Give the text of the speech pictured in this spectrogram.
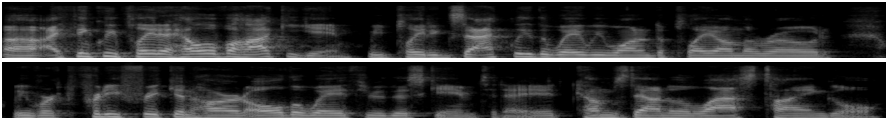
Uh, I think we played a hell of a hockey game. We played exactly the way we wanted to play on the road. We worked pretty freaking hard all the way through this game today. It comes down to the last tying goal.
